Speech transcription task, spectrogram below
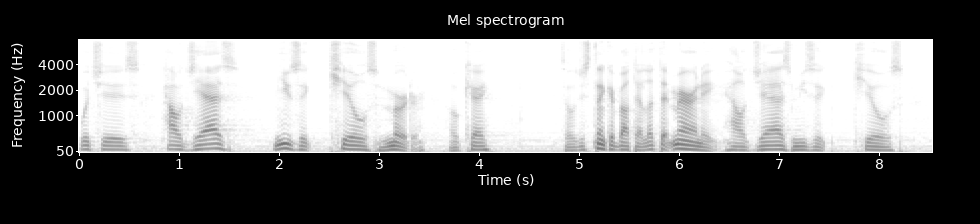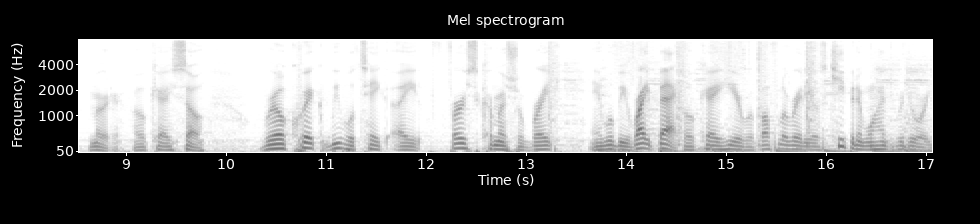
which is how jazz music kills murder. Okay, so just think about that. Let that marinate. How jazz music kills murder. Okay, so real quick, we will take a first commercial break, and we'll be right back. Okay, here with Buffalo Radio's keeping it 100 with.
